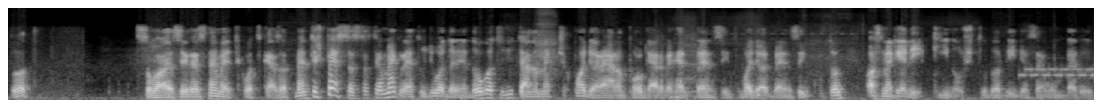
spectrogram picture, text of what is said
tudod? Szóval ezért ez nem egy kockázatment. És persze azt azért meg lehet úgy oldani a dolgot, hogy utána meg csak magyar állampolgár vehet benzint magyar benzinkúton, az meg elég kínos, tudod, így az EU-n belül.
